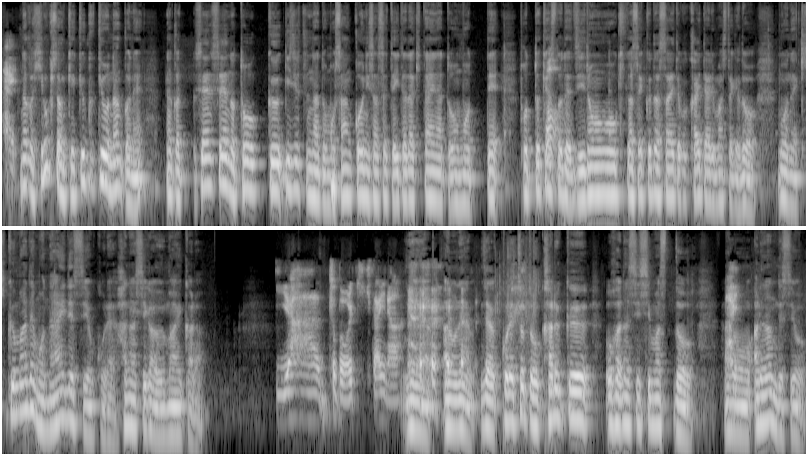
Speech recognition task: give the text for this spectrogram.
はい、なんかひろきさん結局今日なんかねなんか先生のトーク技術なども参考にさせていただきたいなと思ってポッドキャストで持論をお聞かせくださいとか書いてありましたけどもうね聞くまでもないですよこれ。話がうまいから。いやーちょっと俺聞きたいな。いやいやあのねじゃあこれちょっと軽くお話ししますとあの、あれなんですよ。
